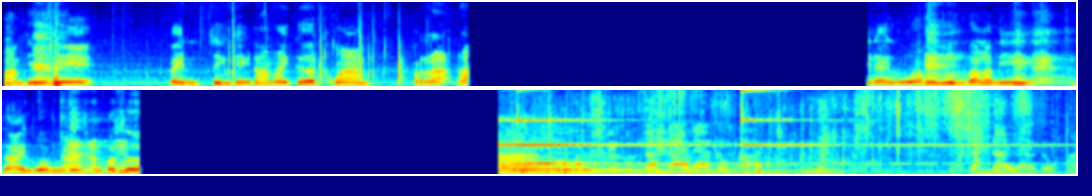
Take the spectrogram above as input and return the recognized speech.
ความดีนี้เป็นสิ่งที่ทำให้เกิดความประทับได้ร่วมบุญบารมี ได้ร่วมงานอันประเสริฐ จำได้ แล้วเจ้าค่ะจำได้แล้วเจ้าค่ะ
